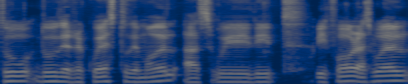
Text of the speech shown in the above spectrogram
to do the request to the model as we did before as well.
